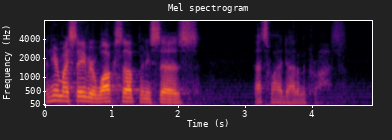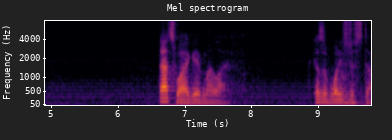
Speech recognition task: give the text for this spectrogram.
And here my Savior walks up and he says, That's why I died on the cross. That's why I gave my life. Because of what he's just done.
